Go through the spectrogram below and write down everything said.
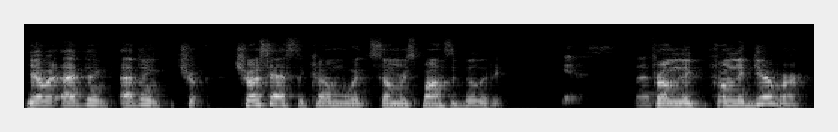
yeah, but I think I think tr- trust has to come with some responsibility Yes. From the from the giver.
